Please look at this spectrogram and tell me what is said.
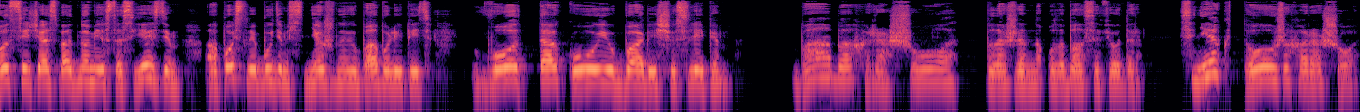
Вот сейчас в одно место съездим, а после будем снежную бабу лепить. Вот такую бабищу слепим». «Баба хорошо», — блаженно улыбался Федор. Снег тоже хорошо,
